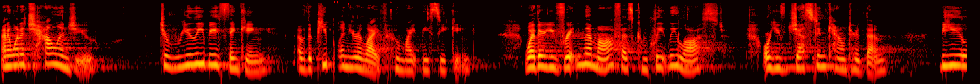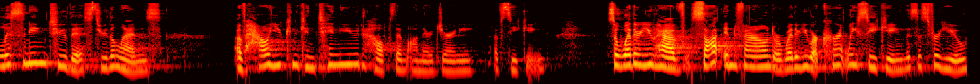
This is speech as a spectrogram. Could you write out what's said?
And I want to challenge you to really be thinking of the people in your life who might be seeking. Whether you've written them off as completely lost or you've just encountered them, be listening to this through the lens of how you can continue to help them on their journey of seeking. So, whether you have sought and found or whether you are currently seeking, this is for you.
